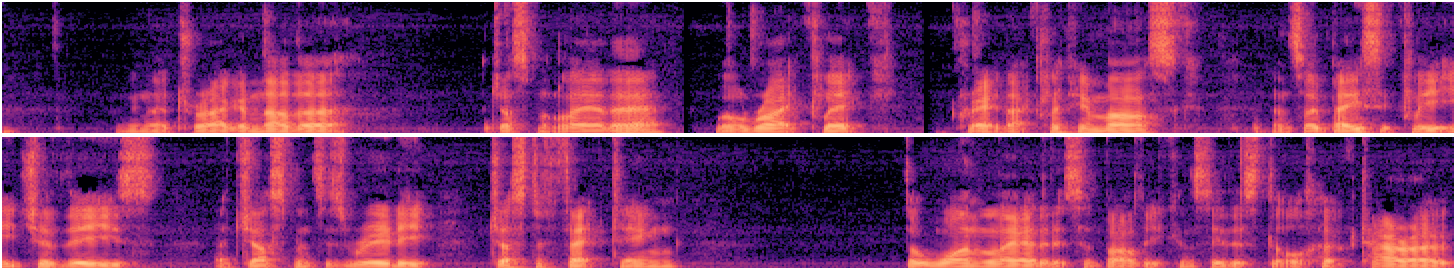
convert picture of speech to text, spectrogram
I'm going to drag another adjustment layer there. We'll right click, create that clipping mask, and so basically each of these adjustments is really just affecting the one layer that it's above. You can see this little hooked arrow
